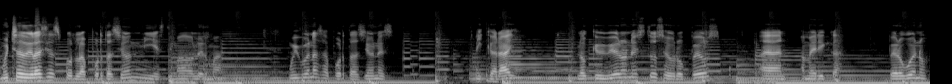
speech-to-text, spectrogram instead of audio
Muchas gracias por la aportación, mi estimado Lerma. Muy buenas aportaciones. Y caray, lo que vivieron estos europeos en América. Pero bueno,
